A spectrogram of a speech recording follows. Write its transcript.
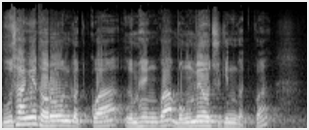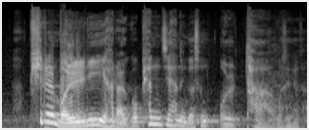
우상의 더러운 것과 음행과 목매어 죽인 것과 피를 멀리 하라고 편지하는 것은 옳다고 생각합니다.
